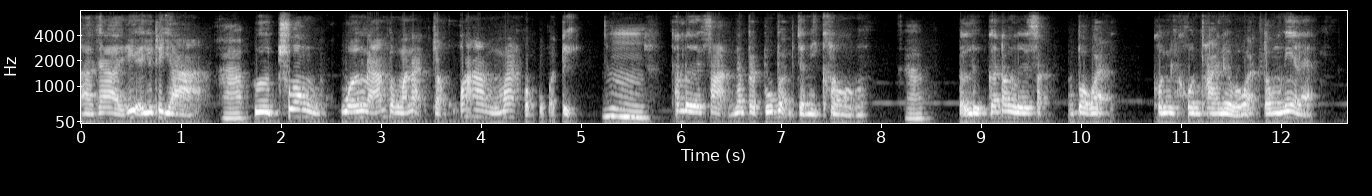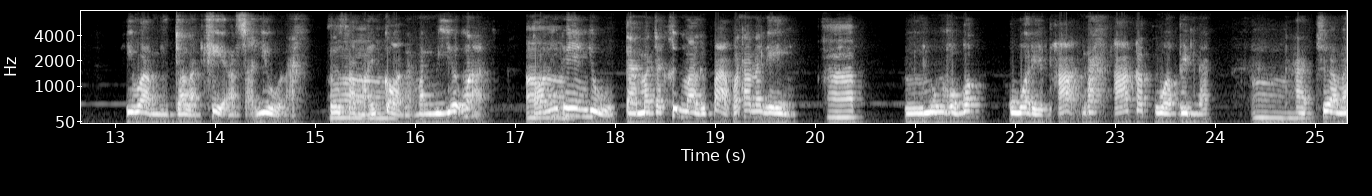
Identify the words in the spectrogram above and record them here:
อ่าใช่ที่อยุธยาครับ คือช่วงเวิ้งน้ำตรงนั้นอะจะกว้างมากกว่าปกติ อืมถ้าเลยสระนั้นไปปุ๊บแบบจะมีคลองครับหรือก็ต้องเลยสระบอกว่า คนคนพายเรือบอกว่า ตรงเนี้ยแหละ ที่ว่ามีจระเข้อาศัยอยู่นะคือสมัยก่อนอะ มันมีเยอะมาก ตอนนี้ก็ยังอยู่ แต่มันจะขึ้นมาหรือเปล่าก็เท่านั้นเอง ครับ คือลุงผมก็กลัวดิพระนะพระก็กลัวปินนะอ่าถ้าเชื่อไหม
